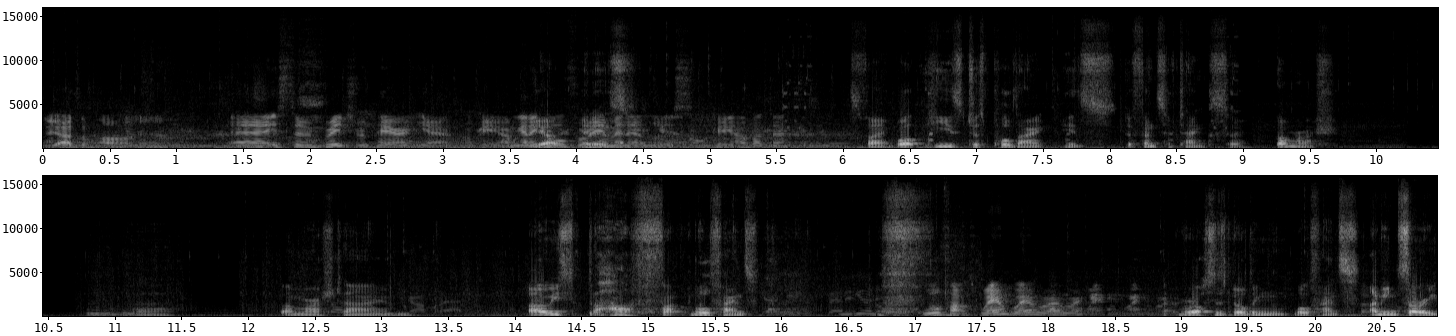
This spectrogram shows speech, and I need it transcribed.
Yeah, atom heart. Yeah. Uh, is the bridge repaired? Yeah. Okay, I'm gonna Yeah, go for it him is. and then lose. Okay, how about that? It's fine. Well, he's just pulled out his defensive tanks, so bum rush. Uh, bum rush time. Oh, he's oh fuck wolfhounds. Unit Wolfhounds. Where? Where? Where? Where? Ross is building wolfhounds. I mean, sorry,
